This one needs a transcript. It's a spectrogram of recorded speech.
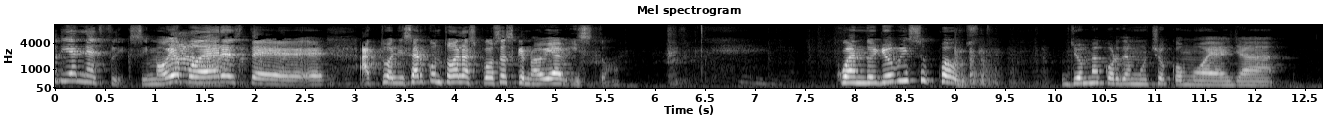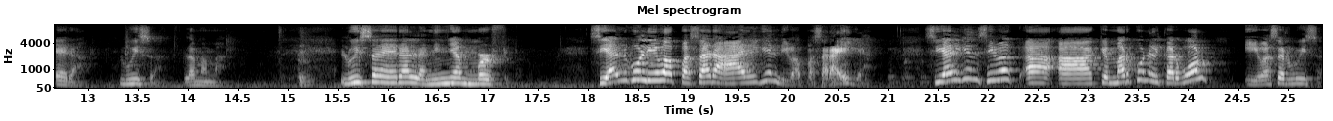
el día Netflix y me voy a poder este, eh, actualizar con todas las cosas que no había visto. Cuando yo vi su post, yo me acordé mucho cómo ella era, Luisa, la mamá. Luisa era la niña Murphy si algo le iba a pasar a alguien, le iba a pasar a ella. Si alguien se iba a, quemar con el carbón, iba a ser Luisa.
